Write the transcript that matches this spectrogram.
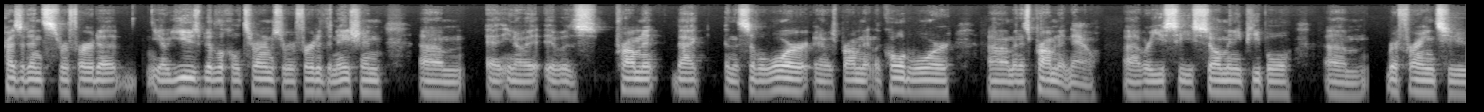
presidents refer to you know use biblical terms to refer to the nation. Um, you know it, it was prominent back in the civil war and it was prominent in the cold war um, and it's prominent now uh, where you see so many people um, referring to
